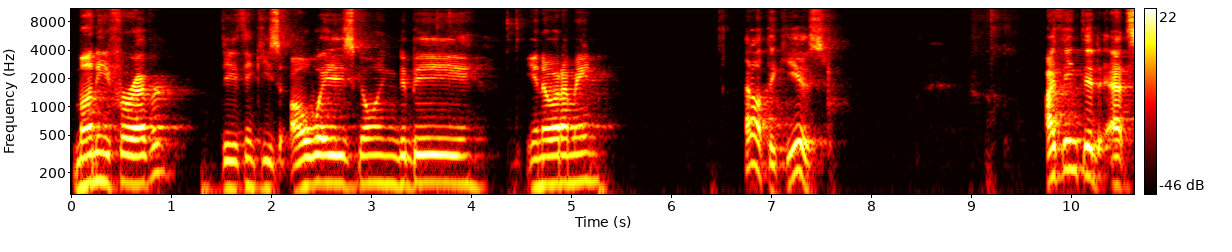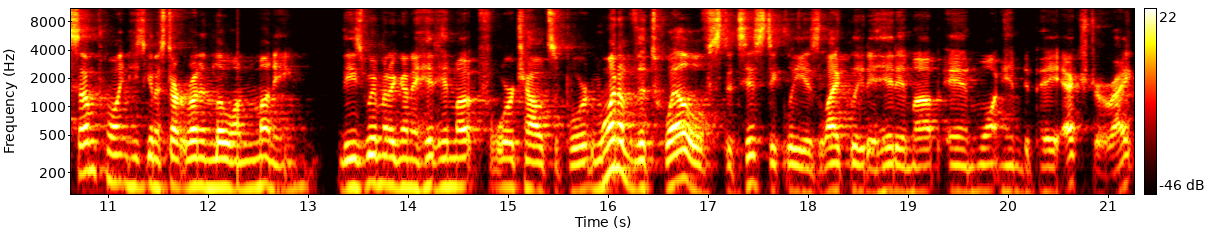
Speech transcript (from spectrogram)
money forever? Do you think he's always going to be, you know what I mean? I don't think he is. I think that at some point he's going to start running low on money these women are going to hit him up for child support. One of the 12 statistically is likely to hit him up and want him to pay extra, right?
